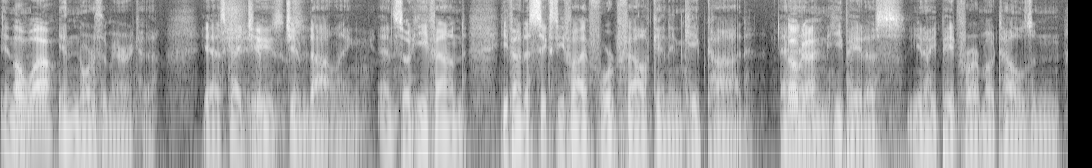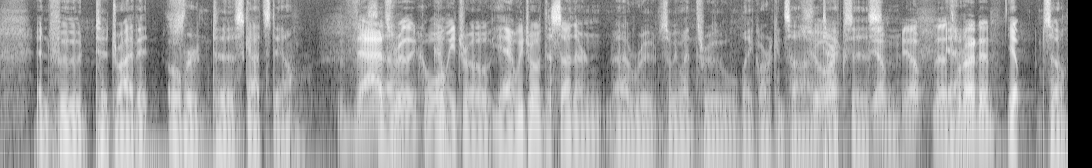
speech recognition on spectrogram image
in Oh, wow. in North America. Yeah, this guy Jim Jim Dotling, and so he found he found a '65 Ford Falcon in Cape Cod, and Okay. he paid us. You know, he paid for our motels and and food to drive it over to Scottsdale. That's So- really cool. And we drove, yeah, we drove the southern uh, route, so we went through like Arkansas, sure. and Texas. Yep. and, yep. That's yeah. what I did. Yep. So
